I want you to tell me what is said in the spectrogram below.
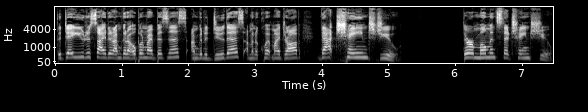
The day you decided, I'm going to open my business, I'm going to do this, I'm going to quit my job, that changed you. There are moments that changed you.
